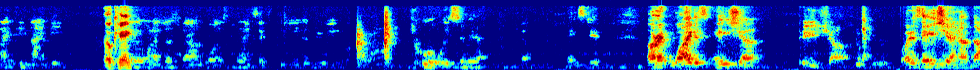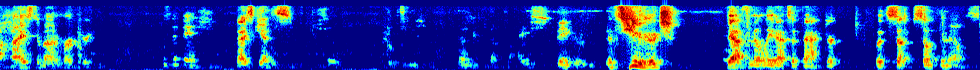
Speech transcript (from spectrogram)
nineteen ninety. Okay. The other one I just found was twenty sixteen in New England. Cool. Will you send me that? Thanks, dude. All right. Why does Asia, Asia, why does Asia have the highest amount of mercury? Who's the fish? Nice guess. Bigger. It's huge. Definitely, that's a factor. But some, something else.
